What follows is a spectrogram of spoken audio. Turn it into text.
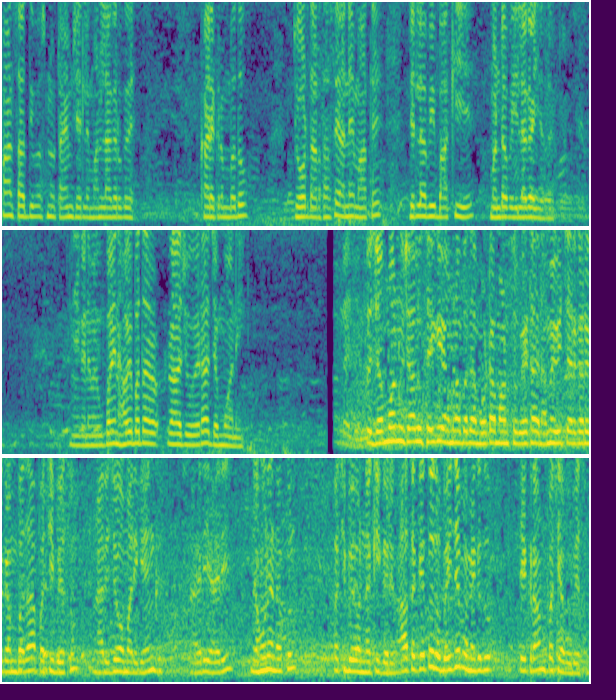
પાંચ સાત દિવસનો ટાઈમ છે એટલે મને લાગે કે કાર્યક્રમ બધો જોરદાર થશે અને માથે જેટલા બી બાકી એ મંડપ એ લગાઈ જશે. કને અમે હવે બધા રાહ જોવે રાહ જમવાની. તો જમવાનું ચાલુ થઈ ગયું, હમણાં બધા મોટા માણસો બેઠા અને અમે વિચાર કર્યો કે અમે બધા પછી બેસું. હારી, જો અમારી ગેંગ. હારી હારી. ને હું ને નકુલ પછી બે નક્કી કર્યું. આ તો કહેતો હતો ભાઈ પણ મેં કીધું, એક રાઉન્ડ પછી આપણે બેસું.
